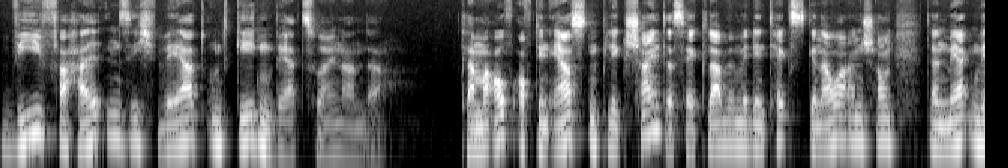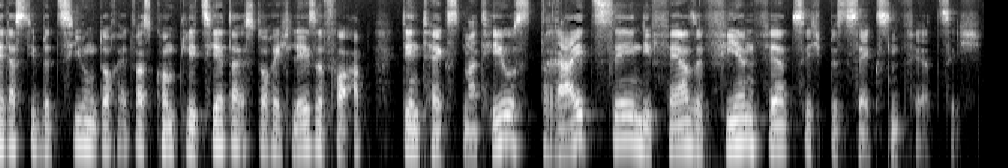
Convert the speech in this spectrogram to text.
wie verhalten sich Wert und Gegenwert zueinander. Klammer auf, auf den ersten Blick scheint es ja klar, wenn wir den Text genauer anschauen, dann merken wir, dass die Beziehung doch etwas komplizierter ist, doch ich lese vorab den Text. Matthäus 13, die Verse 44 bis 46.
